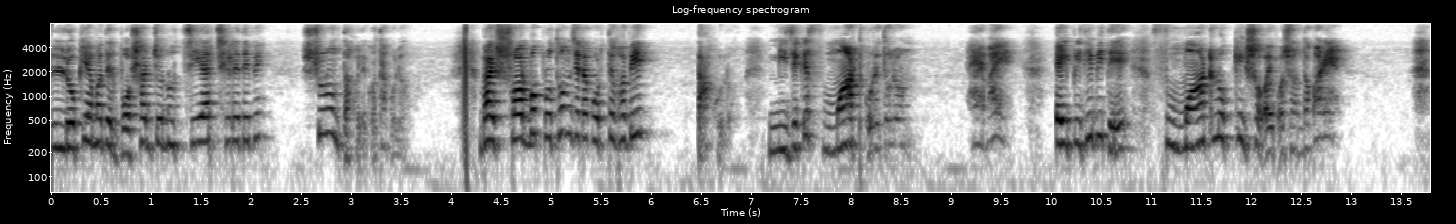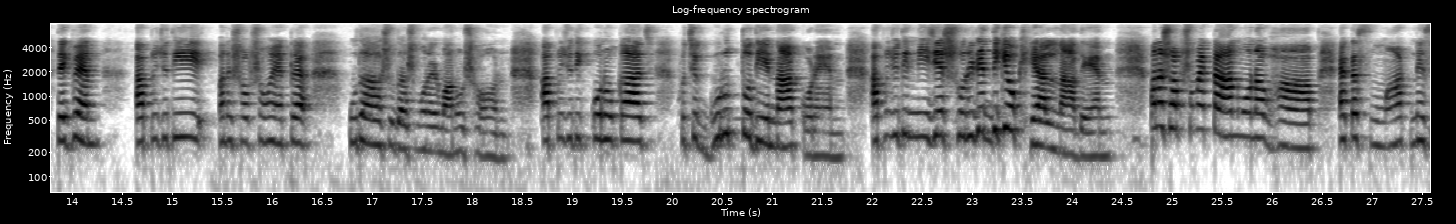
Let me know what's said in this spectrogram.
লোকে আমাদের বসার জন্য চেয়ার ছেড়ে দেবে? শুনুন তাহলে কথাগুলো। ভাই, সর্বপ্রথম যেটা করতে হবে তা হলো নিজেকে স্মার্ট করে তুলুন। হ্যাঁ ভাই, এই পৃথিবীতে স্মার্ট লোককেই সবাই পছন্দ করে। দেখবেন আপনি যদি মানে সবসময় একটা উদাস উদাস মনের মানুষ হন, আপনি যদি কোনো কাজ হচ্ছে গুরুত্ব দিয়ে না করেন, আপনি যদি নিজের শরীরের দিকেও খেয়াল না দেন মানে সবসময় একটা আনমনা ভাব একটা স্মার্টনেস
